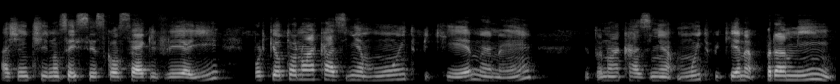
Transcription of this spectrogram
A gente, não sei se vocês conseguem ver aí, porque eu tô numa casinha muito pequena, né? Eu tô numa casinha muito pequena. Para mim,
